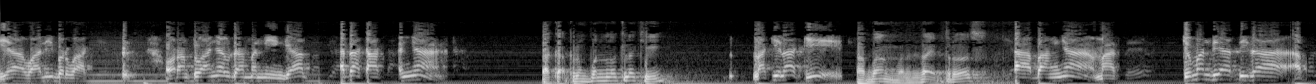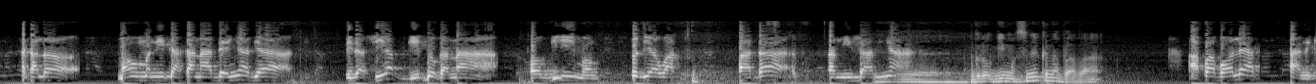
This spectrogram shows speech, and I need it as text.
Ya, wali berwakil. Orang tuanya udah meninggal, ada kakaknya. Kakak perempuan laki-laki? Laki-laki. Abang berarti baik. Terus Ya, abangnya masih. Cuman dia tidak apa namanya kalau mau menikahkan adiknya dia tidak siap gitu karena grogi mungkin itu dia waktu pada misalnya Grogi maksudnya kenapa, Pak? apa boleh atau tidak nih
